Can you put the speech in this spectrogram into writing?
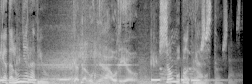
Catalunya Ràdio. Catalunya Àudio. Som podcast.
